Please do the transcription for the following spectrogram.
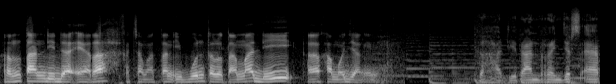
rentan di daerah Kecamatan Ibun terutama di uh, Kamojang ini. Kehadiran Rangers App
